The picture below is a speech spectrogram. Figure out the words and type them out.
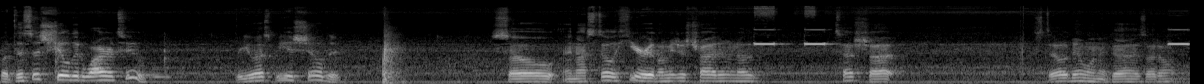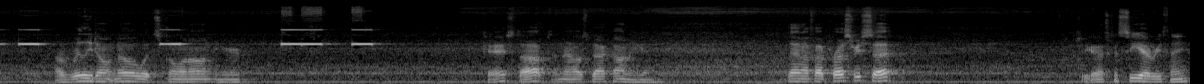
But this is shielded wire too. The USB is shielded. So, and I still hear it. Let me just try doing another test shot. Still doing it, guys. I don't, I really don't know what's going on here. Okay, stopped, and now it's back on again. Then if I press reset, so you guys can see everything.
